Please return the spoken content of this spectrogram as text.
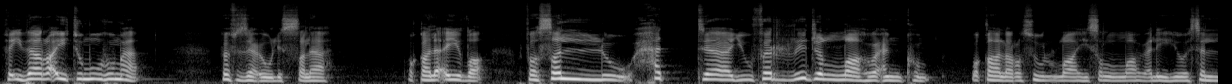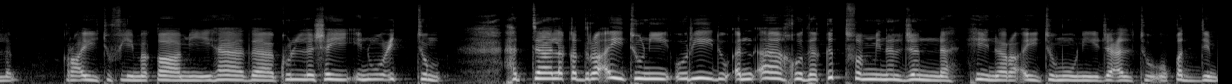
فإذا رأيتموهما فافزعوا للصلاة. وقال أيضا فصلوا حتى يفرج الله عنكم. وقال رسول الله صلى الله عليه وسلم رأيت في مقامي هذا كل شيء وعدتم. حتى لقد رأيتني أريد أن آخذ قطفا من الجنة. حين رأيتموني جعلت أقدم.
